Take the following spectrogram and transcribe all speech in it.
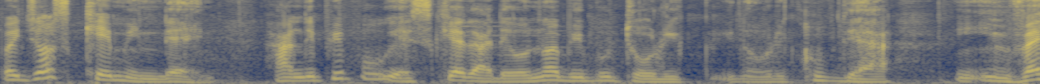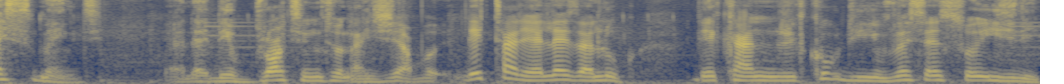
But it just came in then. And the people were scared that they will not be able to, rec- you know, recoup their investment uh, that they brought into Nigeria. But later they realized that look, they can recoup the investment so easily.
